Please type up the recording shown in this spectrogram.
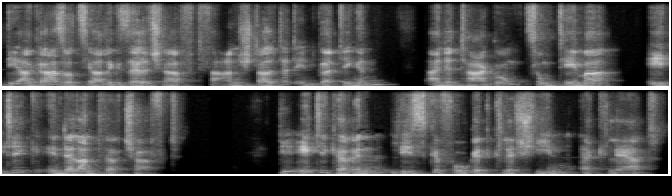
Die Agrarsoziale Gesellschaft veranstaltet in Göttingen eine Tagung zum Thema Ethik in der Landwirtschaft. Die Ethikerin Lieske Vogel-Kleschin erklärt,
